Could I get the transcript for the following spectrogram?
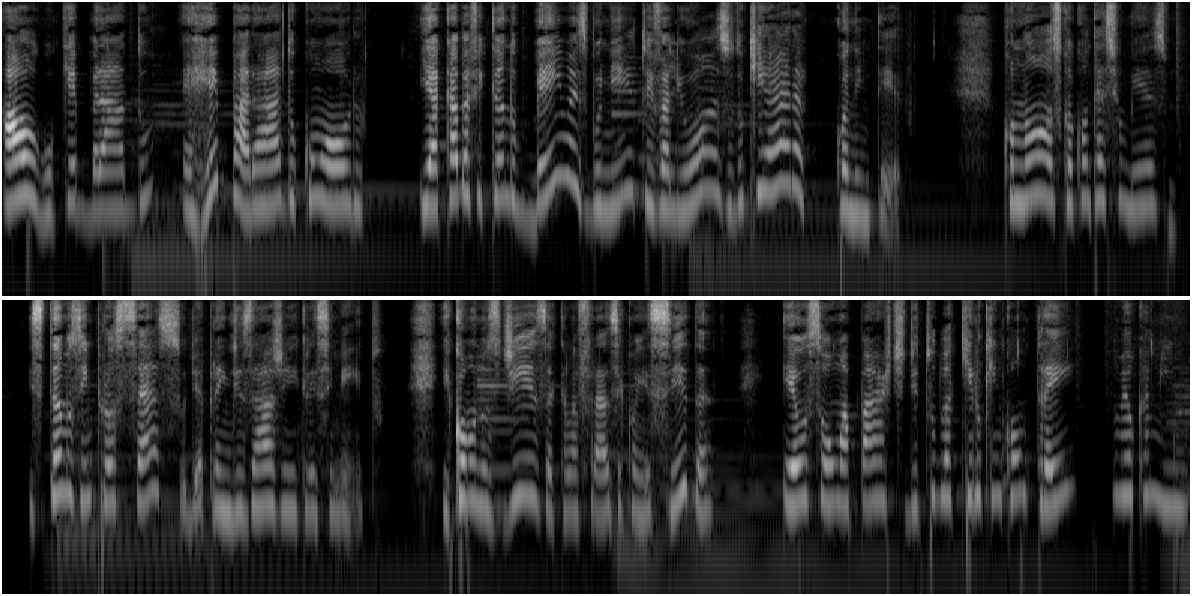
Algo quebrado é reparado com ouro e acaba ficando bem mais bonito e valioso do que era quando inteiro. Conosco acontece o mesmo. Estamos em processo de aprendizagem e crescimento. E como nos diz aquela frase conhecida, eu sou uma parte de tudo aquilo que encontrei no meu caminho.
